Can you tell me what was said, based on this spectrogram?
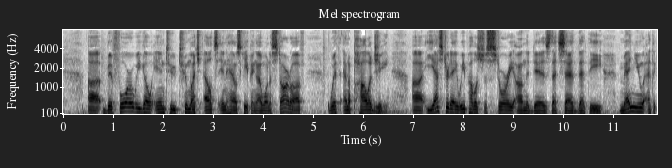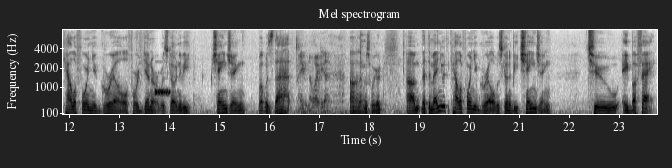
Uh, before we go into too much else in housekeeping, I want to start off with an apology. Uh, yesterday, we published a story on the Diz that said that the menu at the California Grill for dinner was going to be changing. What was that? I have no idea. Uh, that was weird. Um, that the menu at the California Grill was going to be changing to a buffet.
